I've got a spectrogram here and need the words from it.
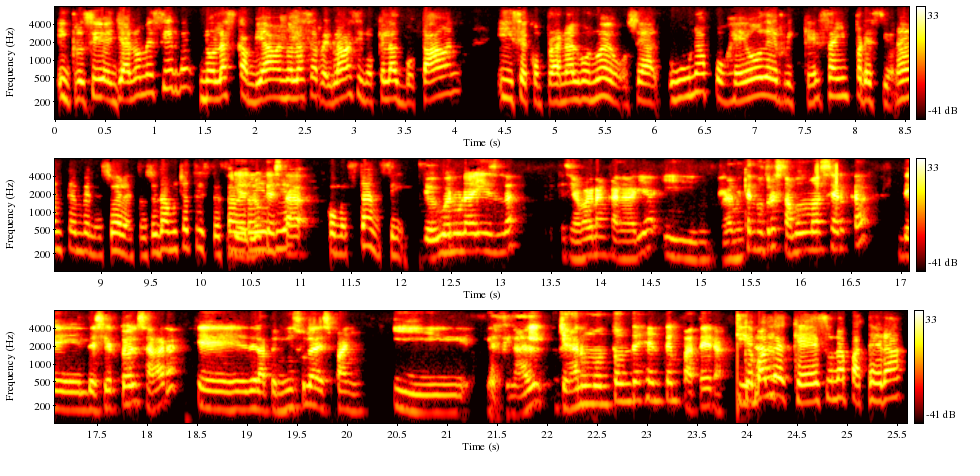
inclusive ya no me sirven, no las cambiaban, no las arreglaban, sino que las botaban y se compran algo nuevo. O sea, hubo un apogeo de riqueza impresionante en Venezuela. Entonces da mucha tristeza ver hoy en día cómo están, sí. Yo vivo en una isla que se llama Gran Canaria y realmente nosotros estamos más cerca del desierto del Sahara que de la península de España. Y, al final llegan un montón de gente en patera. ¿Qué es una patera?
